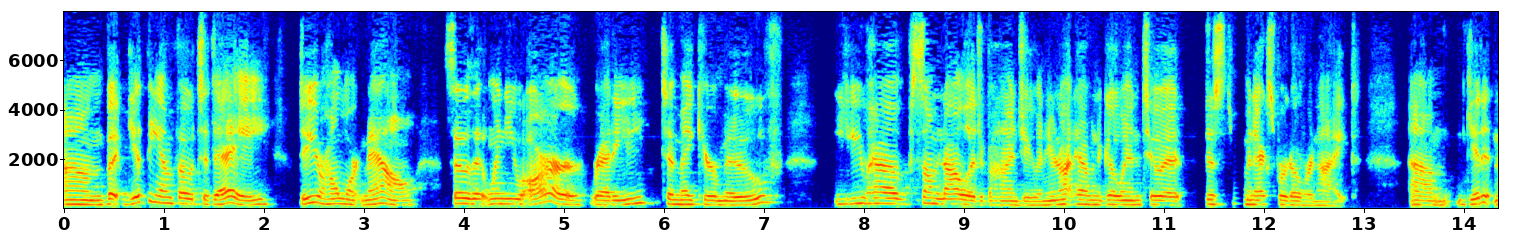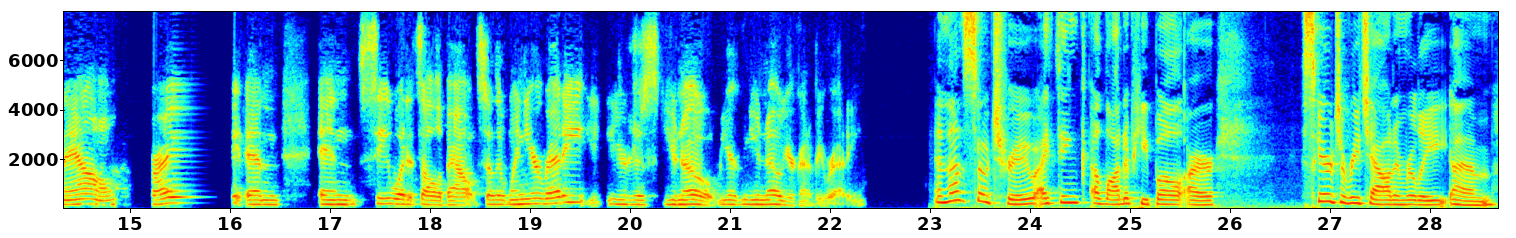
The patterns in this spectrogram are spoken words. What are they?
Um, but get the info today, do your homework now so that when you are ready to make your move, you have some knowledge behind you and you're not having to go into it just an expert overnight. Um, get it now, right? And and see what it's all about, so that when you're ready, you're just you know you're you know you're going to be ready. And that's so true. I think a lot of people are scared to reach out and really um,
